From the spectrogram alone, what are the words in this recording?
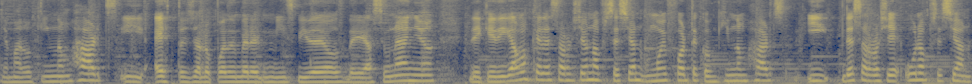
llamado Kingdom Hearts y esto ya lo pueden ver en mis videos de hace un año de que digamos que desarrollé una obsesión muy fuerte con Kingdom Hearts y desarrollé una obsesión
